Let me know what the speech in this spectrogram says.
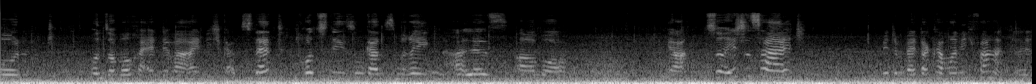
und unser Wochenende war eigentlich ganz nett, trotz diesem ganzen Regen alles. Aber Ja, so ist es halt. Mit dem Wetter kann man nicht verhandeln.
